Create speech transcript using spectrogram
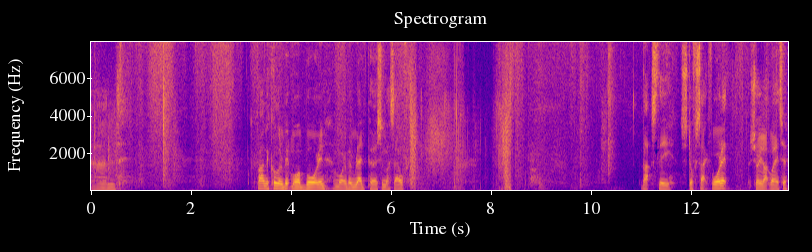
and find the colour a bit more boring. I'm more of a red person myself. that's the stuff sack for it. I'll show you that later.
